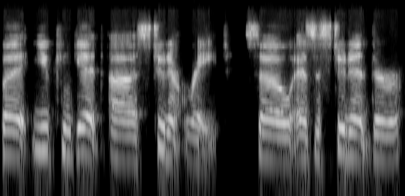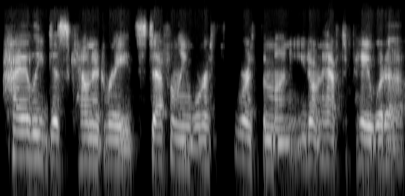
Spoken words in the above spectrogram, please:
but you can get a student rate. So as a student, they're highly discounted rates, definitely worth worth the money. You don't have to pay what a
